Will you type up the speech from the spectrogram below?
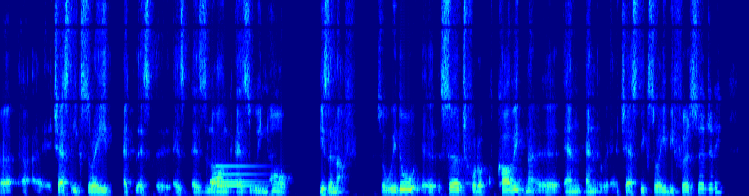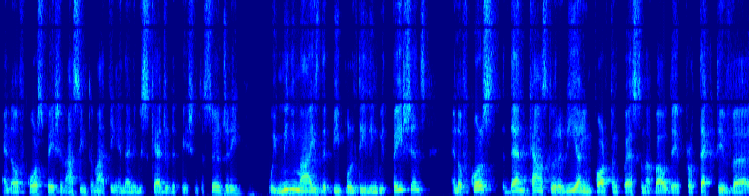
Uh, uh, chest X-ray at as, as as long as we know is enough. So we do uh, search for a COVID uh, and and chest X-ray before surgery, and of course patient asymptomatic, and then we schedule the patient to surgery we minimize the people dealing with patients. And of course, then comes to a really important question about the protective uh,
